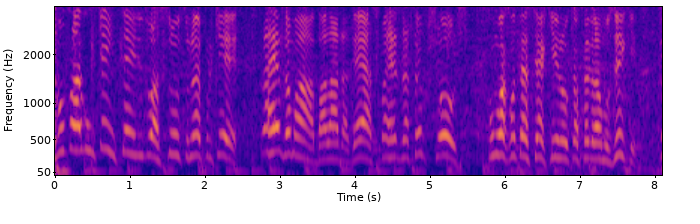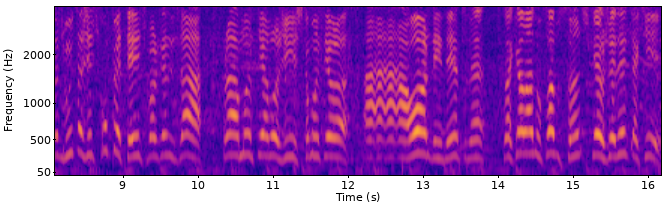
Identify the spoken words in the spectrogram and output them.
Vamos falar com quem entende do assunto, né? Porque para realizar uma balada dessa, para realizar tantos shows como acontecem aqui no Café da Musique, precisa de muita gente competente para organizar, para manter a logística, manter a, a, a, ordem dentro, né? Estou aqui ao lado do Fábio Santos, que é o gerente aqui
